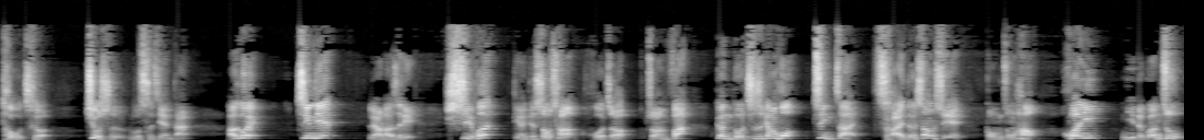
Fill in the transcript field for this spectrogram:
透彻，就是如此简单。好，各位，今天聊到这里，喜欢点击收藏或者转发，更多知识干货尽在财德商学公众号。欢迎你的关注。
